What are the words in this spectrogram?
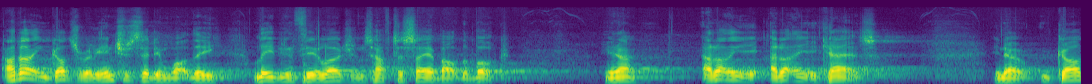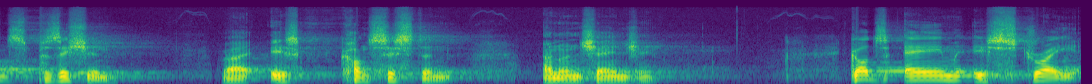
I don't think God's really interested in what the leading theologians have to say about the book. You know, I don't think, I don't think he cares. You know, God's position, right, is consistent and unchanging. God's aim is straight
